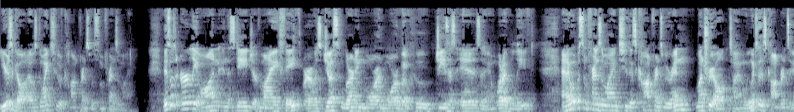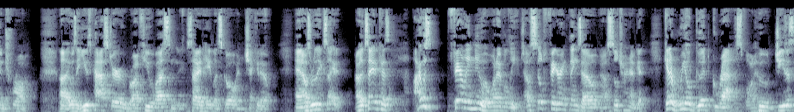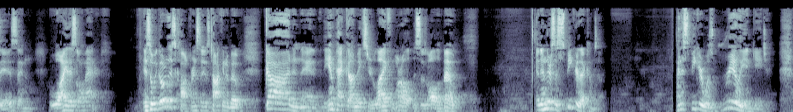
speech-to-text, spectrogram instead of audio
years ago, I was going to a conference with some friends of mine. This was early on in the stage of my faith where I was just learning more and more about who Jesus is and what I believed. And I went with some friends of mine to this conference. We were in Montreal at the time, and we went to this conference in Toronto. Uh, it was a youth pastor who brought a few of us and decided, hey, let's go and check it out. And I was really excited. I was excited because I was fairly new at what I believed. I was still figuring things out, and I was still trying to get get a real good grasp on who Jesus is and why this all mattered. And so we go to this conference, and it's talking about God and, and the impact God makes in your life, and what all this is all about. And then there's a speaker that comes up, and the speaker was really engaging.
